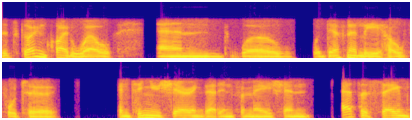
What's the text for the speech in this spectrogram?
it's going quite well, and we're we're definitely hopeful to continue sharing that information. At the same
